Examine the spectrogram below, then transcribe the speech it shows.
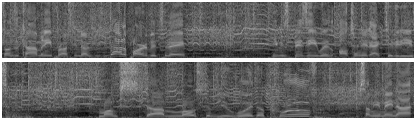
Tons of comedy. Frosty Nugs was not a part of it today. He was busy with alternate activities amongst uh, most of you would approve. Some of you may not.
